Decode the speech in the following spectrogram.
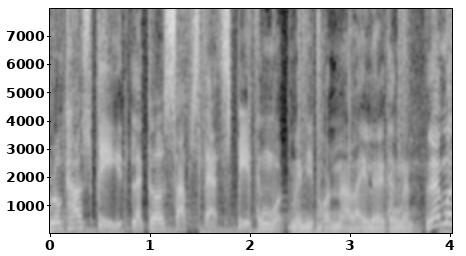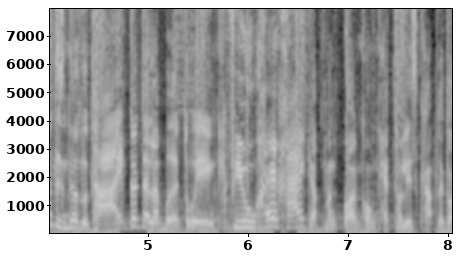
Roll Time Speed และก็ Substat Speed ทั้งหมดไม่มีผลอะไรเลยทั้งนั้น และเมื่อถึงเทิร์นสุดท้ายก็จะระเบิดตัวเองฟิลคล้ายๆ กับมังกรของ Catalyst ครับแล้วก็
